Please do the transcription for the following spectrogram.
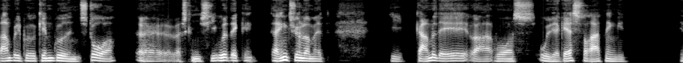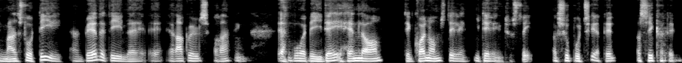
Rambøll gået gennemgået en stor, øh, hvad skal man sige, udvikling. Der er ingen tvivl om, at i gamle dage var vores olie- og gasforretning en meget stor del, en bedre del af, af Rambølls forretning, ja. hvor det i dag handler om den grønne omstilling i den industri, og supportere den og sikre den.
